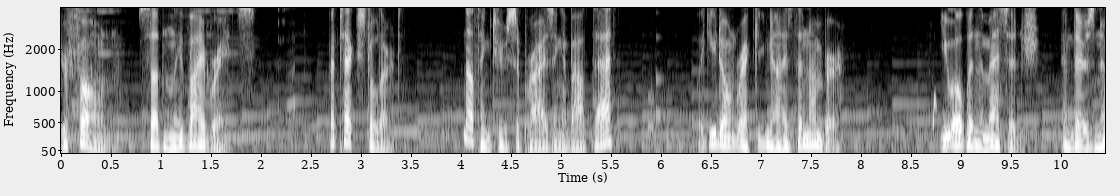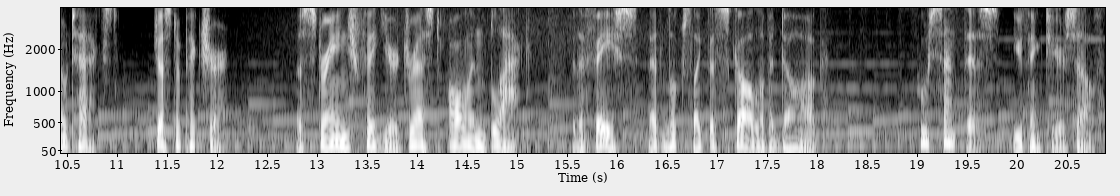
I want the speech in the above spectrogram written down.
Your phone suddenly vibrates. A text alert. Nothing too surprising about that. But you don't recognize the number. You open the message, and there's no text, just a picture. A strange figure dressed all in black, with a face that looks like the skull of a dog. Who sent this, you think to yourself?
